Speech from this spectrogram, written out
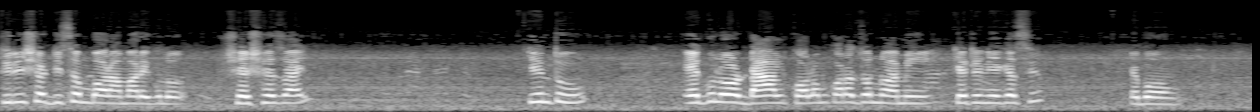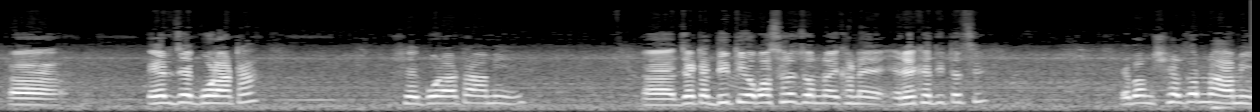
তিরিশে ডিসেম্বর আমার এগুলো শেষ হয়ে যায়। কিন্তু এগুলো ডাল কলম করার জন্য আমি কেটে নিয়ে গেছি এবং এর যে গোড়াটা, সেই গোড়াটা আমি যেটা দ্বিতীয় বছরের জন্য এখানে রেখে দিতেছি এবং সেজন্য আমি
